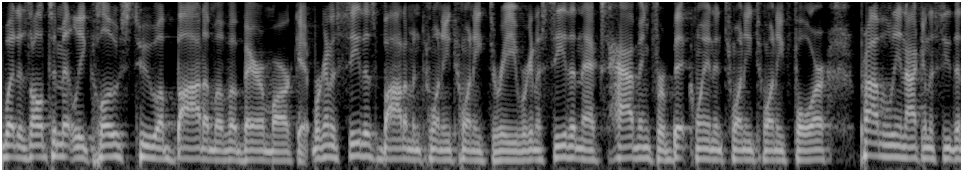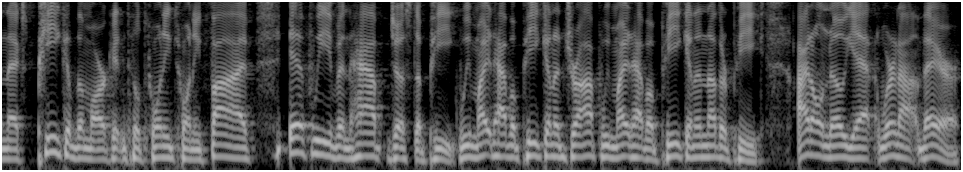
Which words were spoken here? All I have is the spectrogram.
what is ultimately close to a bottom of a bear market. We're going to see this bottom in 2023. We're going to see the next halving for Bitcoin in 2024. Probably not going to see the next peak of the market until 2025 if we even have just a peak. We might have a peak and a drop, we might have a peak and another peak. I don't know yet. We're not there.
